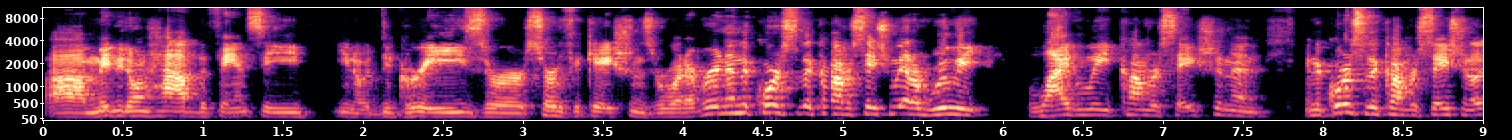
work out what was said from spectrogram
uh, maybe don't have the fancy, you know, degrees or certifications or whatever. And in the course of the conversation, we had a really lively conversation. And in the course of the conversation,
